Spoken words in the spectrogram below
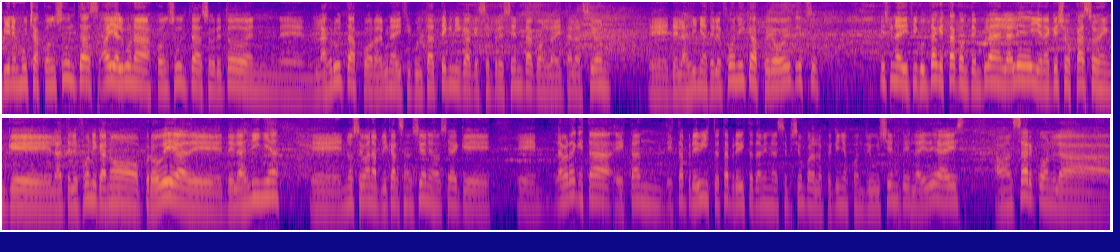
vienen muchas consultas. Hay algunas consultas, sobre todo en, las grutas, por alguna dificultad técnica que se presenta con la instalación eh, de las líneas telefónicas, pero es, es una dificultad que está contemplada en la ley y en aquellos casos en que la telefónica no provea de, las líneas, eh, no se van a aplicar sanciones, o sea que eh, la verdad que está, está previsto, está prevista también una excepción para los pequeños contribuyentes. La idea es avanzar con la,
